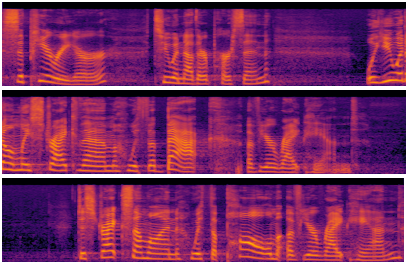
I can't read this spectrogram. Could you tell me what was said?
superior to another person, Well, you would only strike them with the back of your right hand. To strike someone with the palm of your right hand,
